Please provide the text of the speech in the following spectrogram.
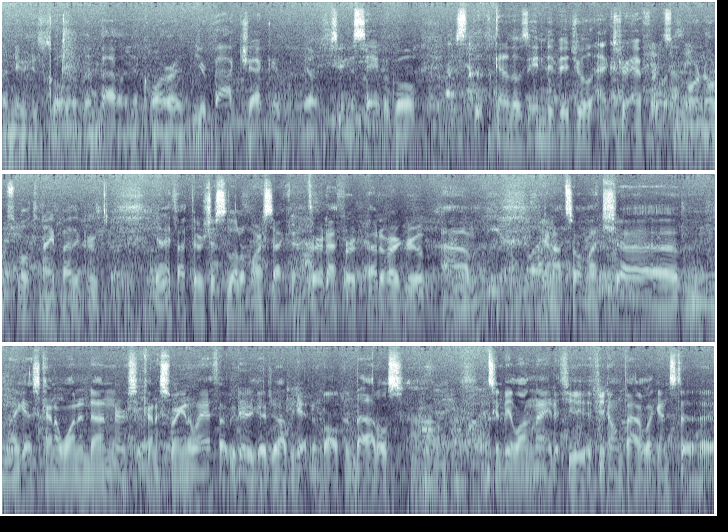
on Nugent's goal and then battling the corner, your back check, you know, seeing to save a goal. Kind of those individual extra efforts more noticeable tonight by the group. Yeah, I thought there was just a little more second and third effort out of our group. Um, you know, not so much, um, I guess, kind of one and done or kind of swinging away. I thought we did a good job of getting involved in battles. Um, it's going to be a long night if you if you don't battle against a, a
